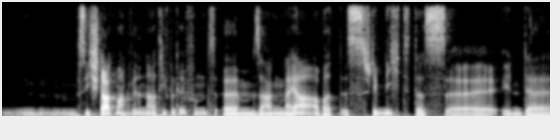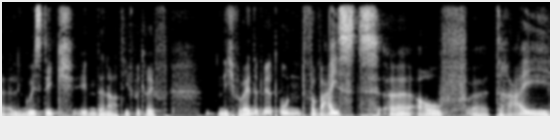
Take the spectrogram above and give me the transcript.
mm, sich stark machen für den Narrativbegriff und ähm, sagen, naja, aber es stimmt nicht, dass äh, in der Linguistik eben der Narrativbegriff nicht verwendet wird und verweist äh, auf äh, drei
